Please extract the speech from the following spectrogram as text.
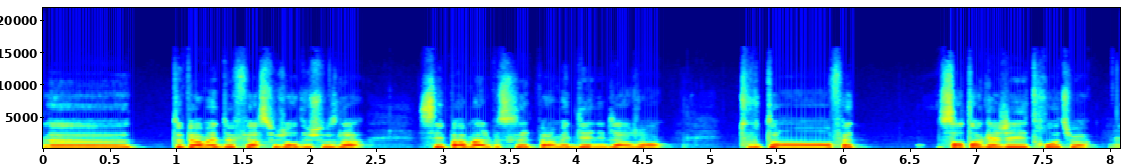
euh, te permettent de faire ce genre de choses-là, c'est pas mal parce que ça te permet de gagner de l'argent tout en, en fait, sans t'engager trop, tu vois, Ouais.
